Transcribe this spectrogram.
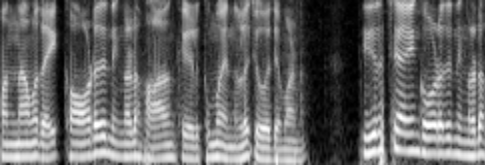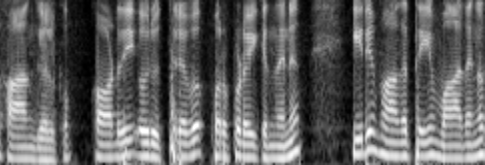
ഒന്നാമതായി കോടതി നിങ്ങളുടെ ഭാഗം കേൾക്കുമോ എന്നുള്ള ചോദ്യമാണ്. തീർച്ചയായും കോടതി നിങ്ങളുടെ ഭാഗം കേൾക്കും. കോടതി ഒരു ഉത്തരവ് പുറപ്പെടുവിക്കുന്നതിന് ഇരുഭാഗത്തെയും വാദങ്ങൾ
